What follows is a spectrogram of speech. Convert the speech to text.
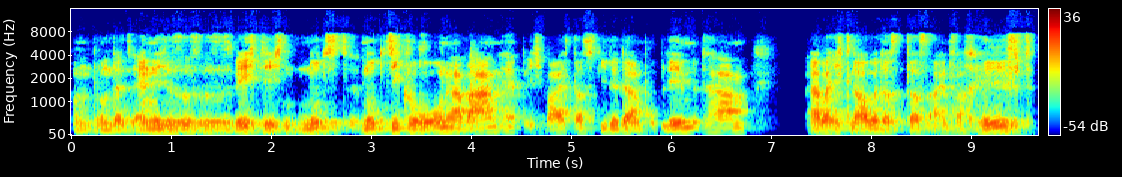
und, und letztendlich ist es, ist es wichtig, nutzt, nutzt die Corona-Warn-App. Ich weiß, dass viele da ein Problem mit haben, aber ich glaube, dass das einfach hilft,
